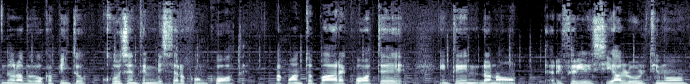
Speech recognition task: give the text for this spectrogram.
Non avevo capito cosa intendessero con quote. A quanto pare quote intendono riferirsi all'ultimo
